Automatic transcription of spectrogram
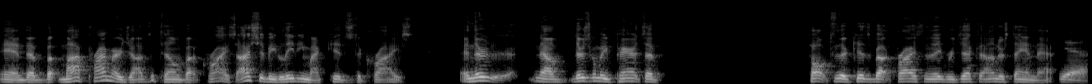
And uh, but my primary job is to tell them about Christ. I should be leading my kids to Christ. And there now there's going to be parents that have talked to their kids about Christ and they reject. I understand that. Yeah.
